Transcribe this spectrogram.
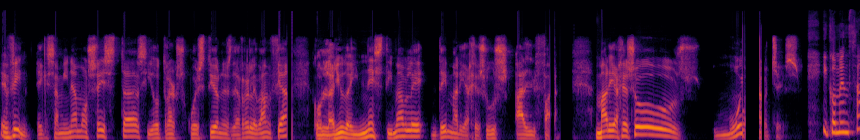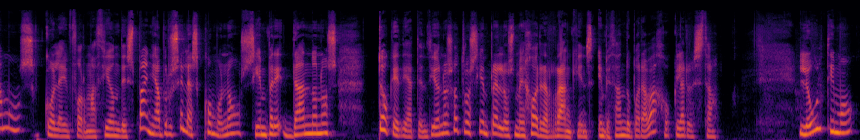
En fin, examinamos estas y otras cuestiones de relevancia con la ayuda inestimable de María Jesús Alfa. María Jesús, muy buenas noches. Y comenzamos con la información de España. Bruselas, como no, siempre dándonos toque de atención. Nosotros siempre los mejores rankings, empezando por abajo, claro está. Lo último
